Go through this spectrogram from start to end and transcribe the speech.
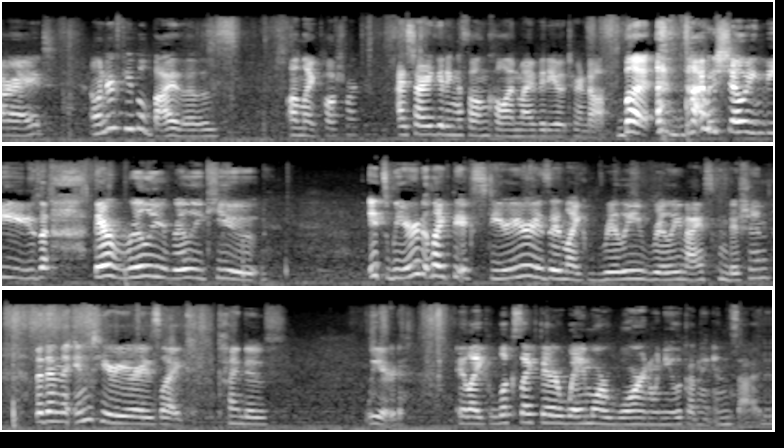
All right. I wonder if people buy those on like Poshmark. I started getting a phone call and my video turned off, but I was showing these. They're really, really cute. It's weird, like the exterior is in like really, really nice condition, but then the interior is like kind of weird. It like looks like they're way more worn when you look on the inside.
